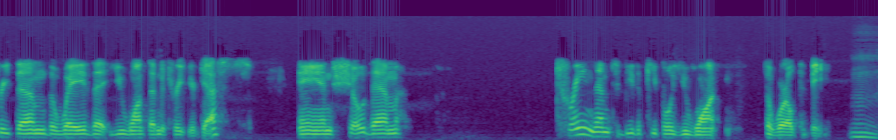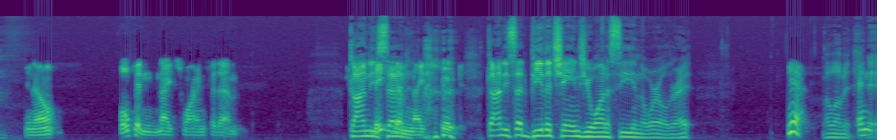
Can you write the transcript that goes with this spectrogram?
Treat them the way that you want them to treat your guests, and show them. Train them to be the people you want the world to be. You know, open nice wine for them. Gandhi Make said, them nice food. Gandhi said, be the change you want to see in the world, right? yeah, I love it. and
